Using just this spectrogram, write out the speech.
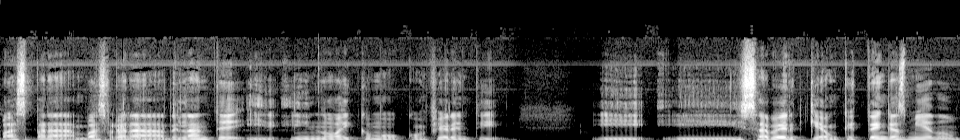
vas para, vas fregón. para adelante y, y no hay como confiar en ti y, y saber que aunque tengas miedo,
